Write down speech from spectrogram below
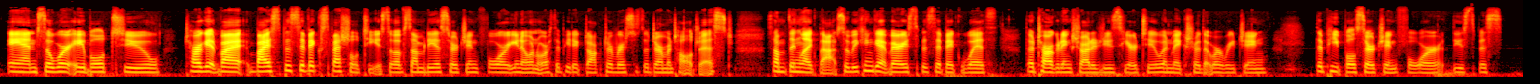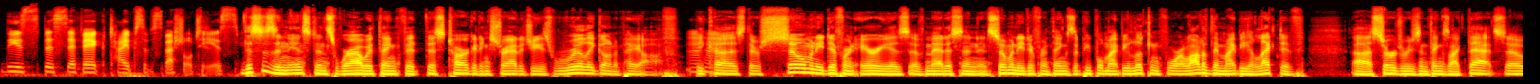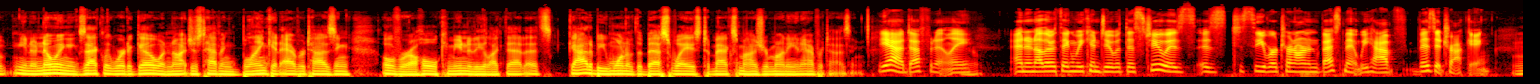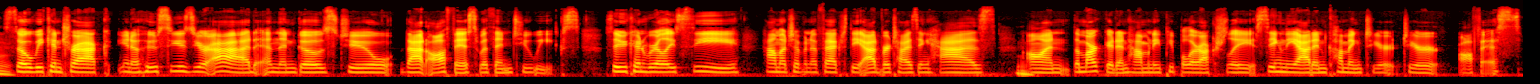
And so we're able to target by by specific specialty. So if somebody is searching for, you know, an orthopedic doctor versus a dermatologist, something like that. So we can get very specific with the targeting strategies here too and make sure that we're reaching the people searching for these specific these specific types of specialties. This is an instance where I would think that this targeting strategy is really going to pay off mm-hmm. because there's so many different areas of medicine and so many different things that people might be looking for. A lot of them might be elective uh, surgeries and things like that. So, you know, knowing exactly where to go and not just having blanket advertising over a whole community like that, that's got to be one of the best ways to maximize your money in advertising. Yeah, definitely. Yeah. And another thing we can do with this too is is to see return on investment. We have visit tracking. Mm. So we can track, you know, who sees your ad and then goes to that office within 2 weeks. So you can really see how much of an effect the advertising has mm. on the market and how many people are actually seeing the ad and coming to your to your office.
